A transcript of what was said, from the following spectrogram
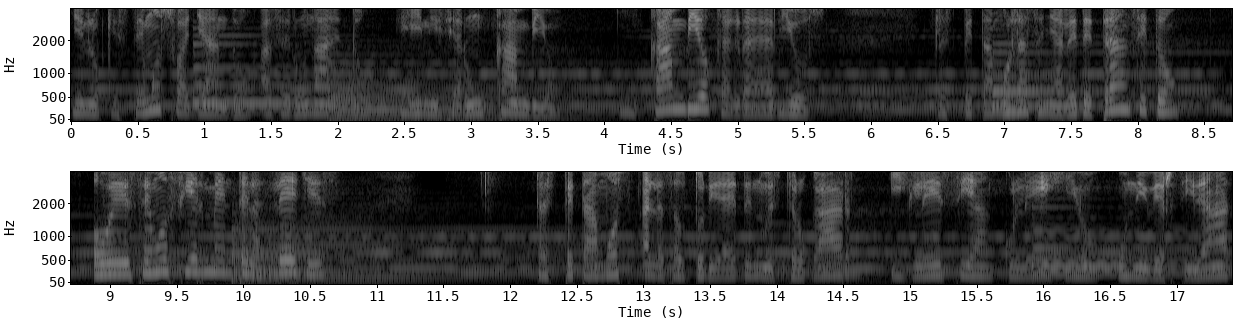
y en lo que estemos fallando, hacer un alto e iniciar un cambio un cambio que agrade a Dios. Respetamos las señales de tránsito, obedecemos fielmente las leyes, respetamos a las autoridades de nuestro hogar, iglesia, colegio, universidad,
